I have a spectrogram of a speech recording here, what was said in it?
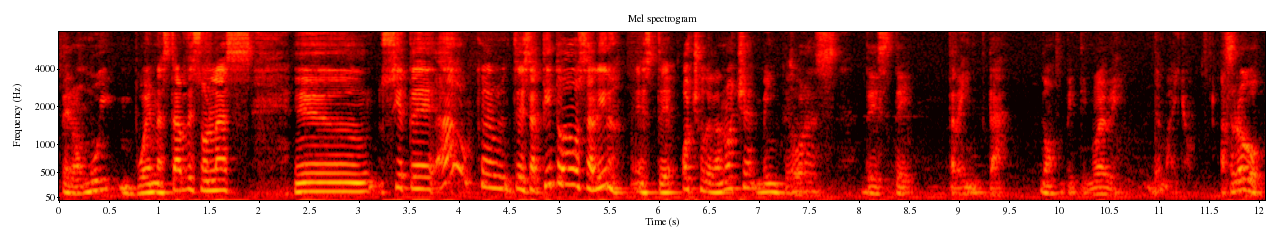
pero muy buenas tardes, son las 7, eh, ah, exactito vamos a salir, este 8 de la noche, 20 horas de este 30, no, 29 de mayo. Hasta luego.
